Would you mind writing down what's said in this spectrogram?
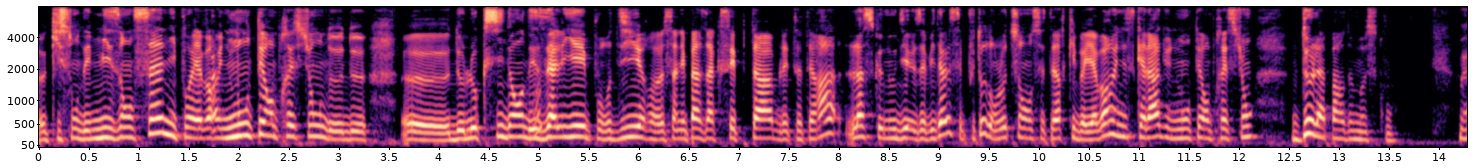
euh, qui sont des mises en scène. Il pourrait y avoir une montée en pression de, de, euh, de l'Occident, des alliés, pour dire euh, ça n'est pas acceptable, etc. Là, ce que nous dit Elsa Vidal, c'est plutôt dans l'autre sens. C'est-à-dire qu'il va y avoir une escalade, une montée en pression de la part de Moscou. Bah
